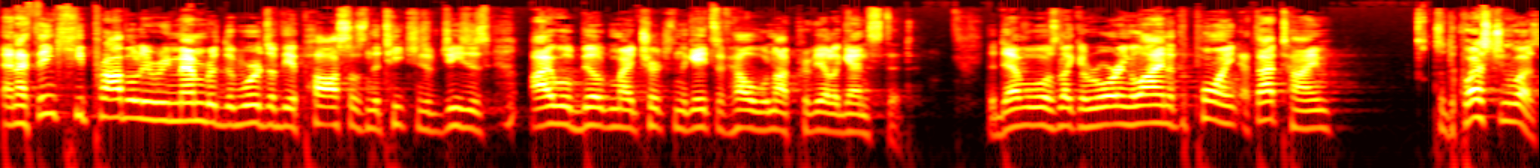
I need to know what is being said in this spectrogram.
And I think he probably remembered the words of the apostles and the teachings of Jesus, I will build my church and the gates of hell will not prevail against it. The devil was like a roaring lion at the point, at that time. So the question was,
